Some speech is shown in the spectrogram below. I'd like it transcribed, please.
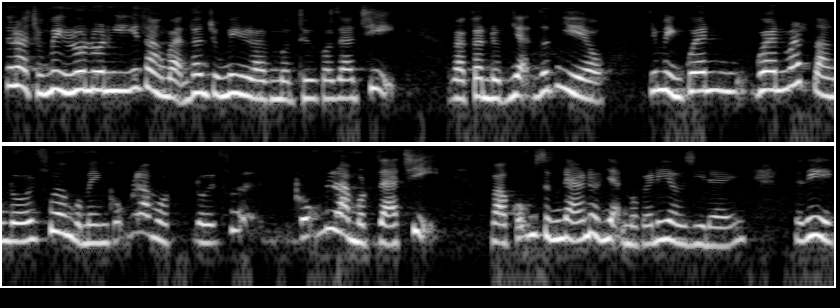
Tức là chúng mình luôn luôn nghĩ rằng bản thân chúng mình là một thứ có giá trị và cần được nhận rất nhiều. Nhưng mình quên quên mất rằng đối phương của mình cũng là một đối phương cũng là một giá trị và cũng xứng đáng được nhận một cái điều gì đấy. Thế thì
